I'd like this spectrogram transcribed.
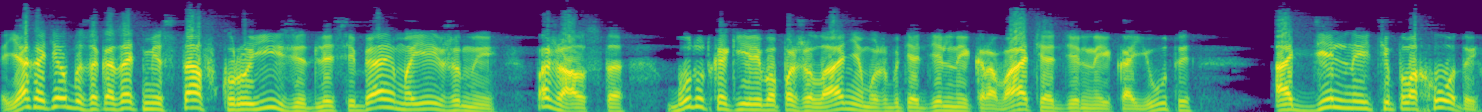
Я хотел бы заказать места в круизе для себя и моей жены. Пожалуйста, будут какие-либо пожелания, может быть, отдельные кровати, отдельные каюты, отдельные теплоходы.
